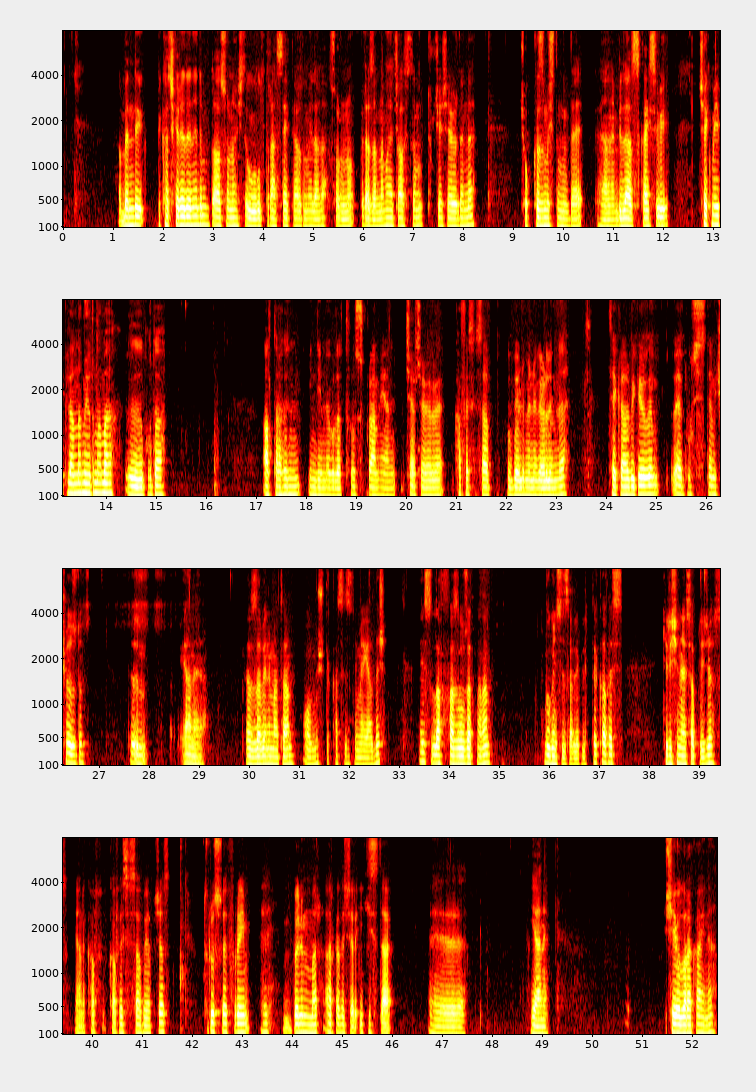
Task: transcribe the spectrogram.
Ben de birkaç kere denedim. Daha sonra işte Google Translate yardımıyla da sorunu biraz anlamaya çalıştım. Türkçe çevirdiğimde çok kızmıştım ve yani bir daha Skysway çekmeyi planlamıyordum ama e, burada alt tarafa in- indiğimde burada Truss Frame yani çerçeve ve kafes hesabı bölümünü gördüğümde tekrar bir girdim ve bu sistemi çözdüm. Dedim yani biraz da benim hatam olmuş. Dikkatsizliğime gelmiş. Neyse laf fazla uzatmadan bugün sizlerle birlikte kafes girişini hesaplayacağız. Yani kaf, kafes hesabı yapacağız. Truss ve frame e, bölüm var. Arkadaşlar ikisi de eee, yani şey olarak aynı.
